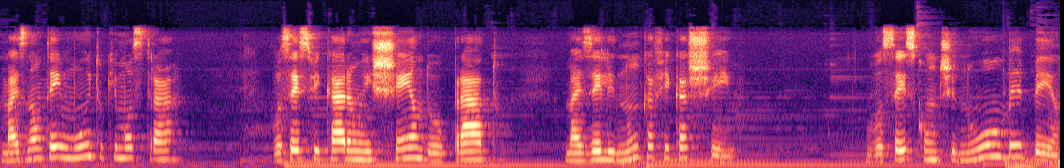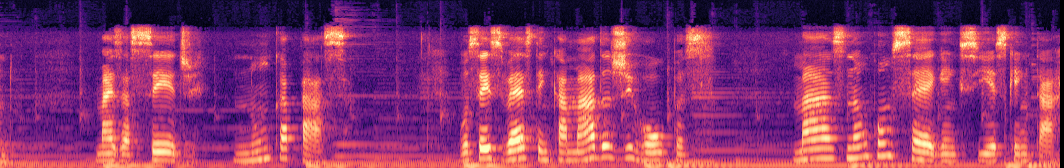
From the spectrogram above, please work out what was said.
mas não tem muito que mostrar. Vocês ficaram enchendo o prato, mas ele nunca fica cheio. Vocês continuam bebendo, mas a sede nunca passa. Vocês vestem camadas de roupas, mas não conseguem se esquentar.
